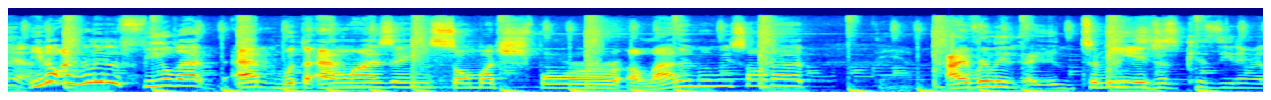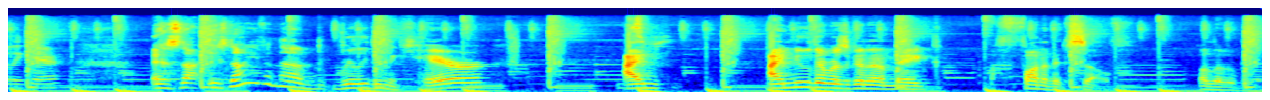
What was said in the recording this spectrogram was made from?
Yeah. you know, I really didn't feel that and with the analyzing so much for Aladdin when we saw that. Damn. I really, uh, to me, it just, Because you didn't really care? it's not, it's not even that I really didn't care. I, I knew there was gonna make fun of itself a little bit.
